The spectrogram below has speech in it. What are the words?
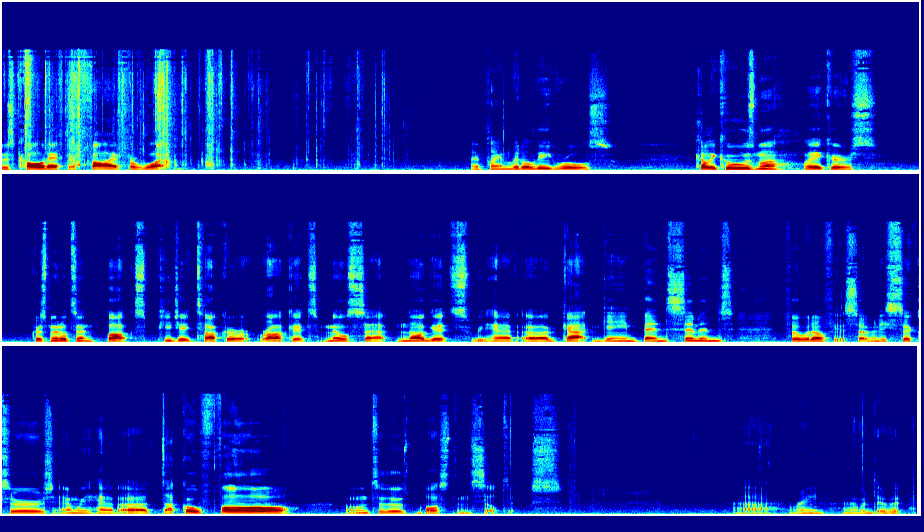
It was called after five for what? They're playing Little League rules. Kelly Kuzma, Lakers. Khris Middleton, Bucks. PJ Tucker, Rockets. Millsap, Nuggets. We have a got game Ben Simmons, Philadelphia 76ers. And we have a Tacko Fall going to those Boston Celtics. Ah, rain. That would do it.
